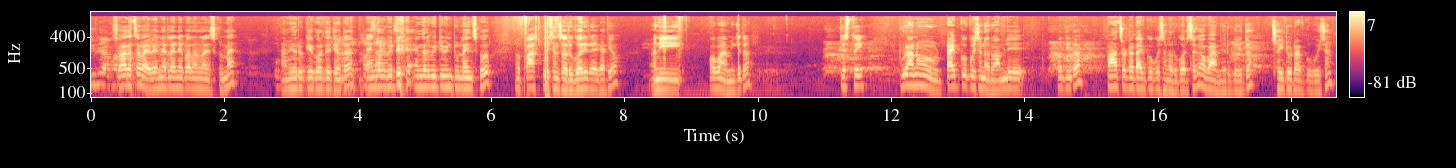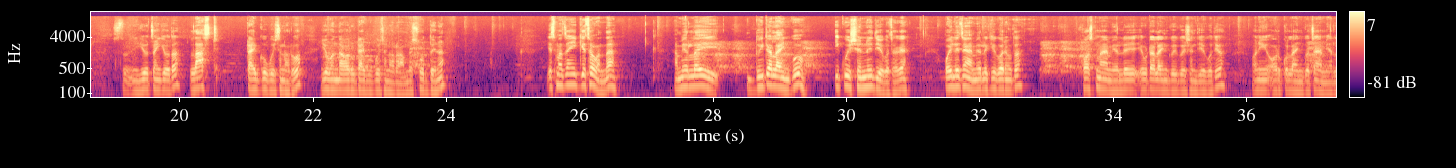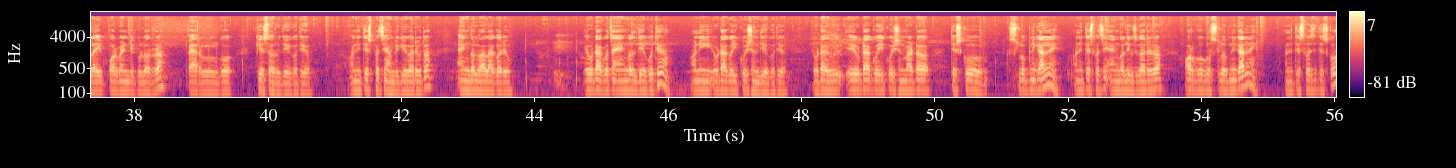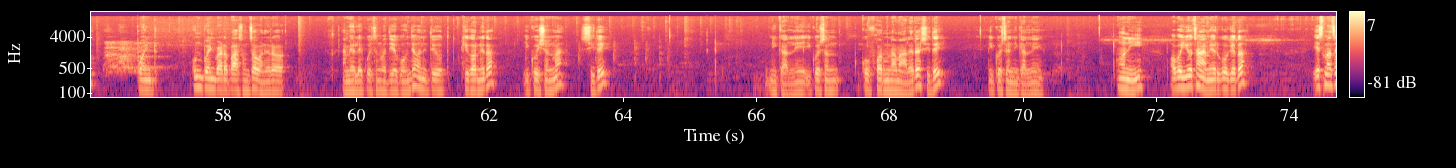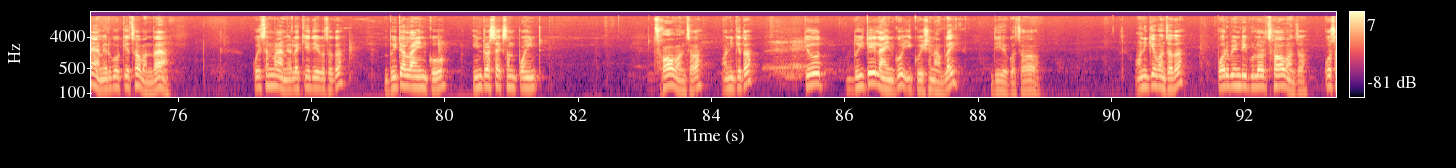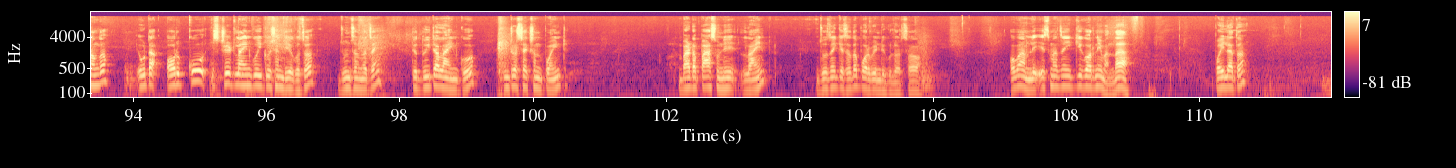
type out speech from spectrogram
स्वागत छ भाइ बहिनीहरूलाई नेपाल अनलाइन स्कुलमा। हामीहरू के गर्दै थियौँ त? Angle between angle between two लाइन्सको past क्वेसन्सहरू गरिरहेका थियौँ। अनि अब हामी के त? त्यस्तै पुरानो टाइपको क्वेसनहरू हामीले कति त? पाँचवटा टाइपको क्वेसनहरू गरिसक्यौँ। अब हामीहरूको यो त छैटौँ टाइपको क्वेसन यो चाहिँ के हो त? लास्ट टाइपको क्वेसनहरू हो। योभन्दा अरू टाइपको क्वेसनहरू हामीले सोध्दैन। यसमा चाहिँ के छ भन्दा हामीहरूलाई दुईवटा लाइनको इक्वेसन नै दिएको छ क्या। पहिले चाहिँ हामीहरूले के गर्यौँ त? फर्स्टमा हामीहरूले एउटा लाइनको इक्वेसन दिएको थियो अनि अर्को लाइनको चाहिँ हामीहरूलाई पर्पेन्डिकुलर र प्यारलको केसहरू दिएको थियो। अनि त्यसपछि हामीले के गर्यौँ त? एङ्गलवाला गऱ्यौँ। एउटाको चाहिँ एङ्गल दिएको थियो अनि एउटाको इक्वेसन दिएको थियो। एउटा एउटाको इक्वेसनबाट त्यसको स्लोप निकाल्ने अनि त्यसपछि एङ्गल युज गरेर अर्कोको स्लोप निकाल्ने अनि त्यसपछि त्यसको पोइन्ट कुन पोइन्टबाट पास हुन्छ भनेर हामीहरूलाई क्वेसनमा दिएको हुन्थ्यो अनि त्यो के गर्ने त? इक्वेसनमा सिधै निकाल्ने इक्वेसनको फर्मुलामा हालेर सिधै इक्वेसन निकाल्ने। अनि अब यो छ हामीहरूको के त? यसमा चाहिँ हामीहरूको के छ भन्दा क्वेसनमा हामीहरूलाई के दिएको छ त? दुईवटा लाइनको इन्टरसेक्सन पोइन्ट छ भन्छ। अनि के त? त्यो दुइटै लाइनको इक्वेसन हामीलाई दिएको छ। अनि के भन्छ त? पर्पेन्डिकुलर छ भन्छ। कोसँग? एउटा अर्को स्ट्रेट लाइनको इक्वेसन दिएको छ। जुनसँग चाहिँ त्यो दुईवटा लाइनको इन्टरसेक्सन पोइन्टबाट पास हुने लाइन जो चाहिँ के छ त? पर्पेन्डिकुलर छ। अब हामीले यसमा चाहिँ के गर्ने भन्दा पहिला त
